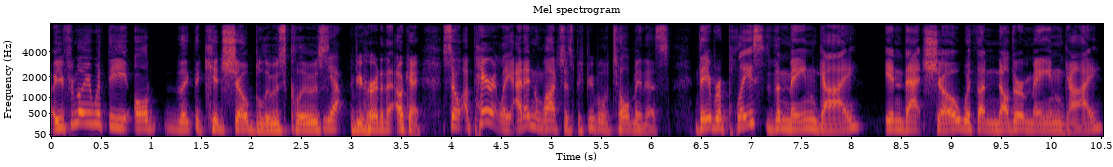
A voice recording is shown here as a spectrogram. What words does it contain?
are you familiar with the old like the kids show Blues Clues? Yeah. Have you heard of that? Okay. So apparently, I didn't watch this, but people have told me this. They replaced the main guy in that show with another main guy,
